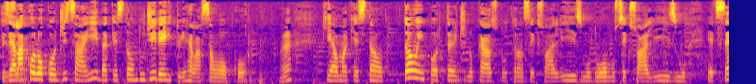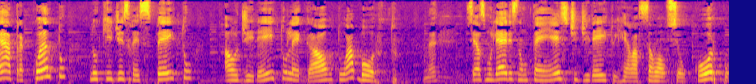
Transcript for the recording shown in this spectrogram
Quer dizer, ela colocou de saída a questão do direito em relação ao corpo, né? que é uma questão tão importante no caso do transexualismo, do homossexualismo, etc., quanto no que diz respeito ao direito legal do aborto. Né? Se as mulheres não têm este direito em relação ao seu corpo,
